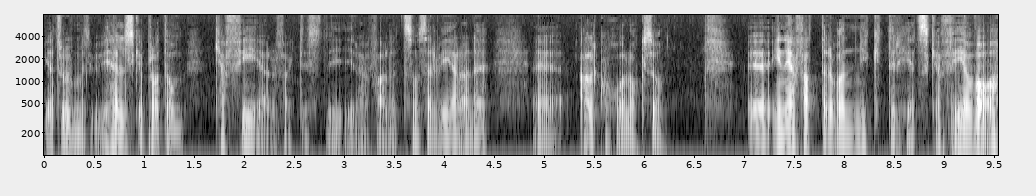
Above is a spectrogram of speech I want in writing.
jag tror vi hellre ska prata om kaféer faktiskt i, i det här fallet som serverade eh, alkohol också. Eh, innan jag fattade vad nykterhetscafé var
